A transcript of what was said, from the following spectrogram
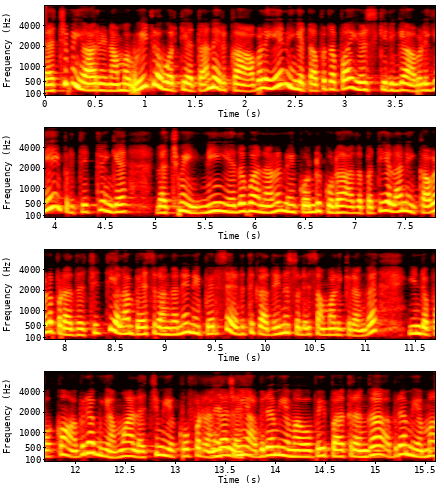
லட்சுமி யாரு? நம்ம வீட்டில் ஒருத்தியாக தானே இருக்கா? அவளையே நீங்கள் தப்பு தப்பாக யோசிக்கிறீங்க. அவளையே இப்படி திட்டுறீங்க? லட்சுமி நீ எது வேணாலும் நீ கொண்டு கொடு. அதை பற்றியெல்லாம் நீ கவலைப்படாத. சித்தி எல்லாம் பேசுகிறாங்கன்னு நீ பெருசாக எடுத்துக்காதேன்னு சொல்லி சமாளிக்கிறாங்க. இந்த பக்கம் அபிராமி அம்மா லட்சுமியை கூப்பிடுறாங்க. லட்சுமி. அபிராமி அம்மாவை போய் பார்க்குறாங்க அபிராமி அம்மா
